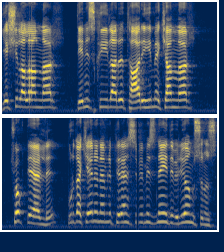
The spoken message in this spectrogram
yeşil alanlar, deniz kıyıları, tarihi mekanlar çok değerli. Buradaki en önemli prensibimiz neydi biliyor musunuz?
